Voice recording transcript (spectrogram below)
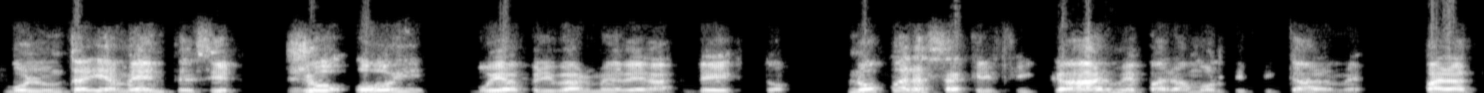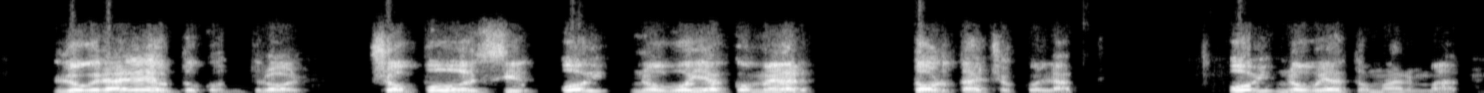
voluntariamente. Es decir, yo hoy voy a privarme de, esto, no para sacrificarme, para mortificarme, para lograr el autocontrol. Yo puedo decir, hoy no voy a comer torta de chocolate, hoy no voy a tomar mate,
